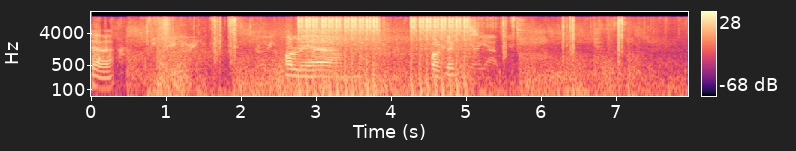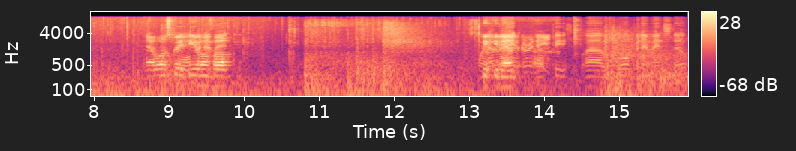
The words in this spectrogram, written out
Nice. Flip the main. Jeg roterer. Molly um, forklift. Yeah, one squeaky, one it, for. Squeaky dead. uh, warping it main still.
